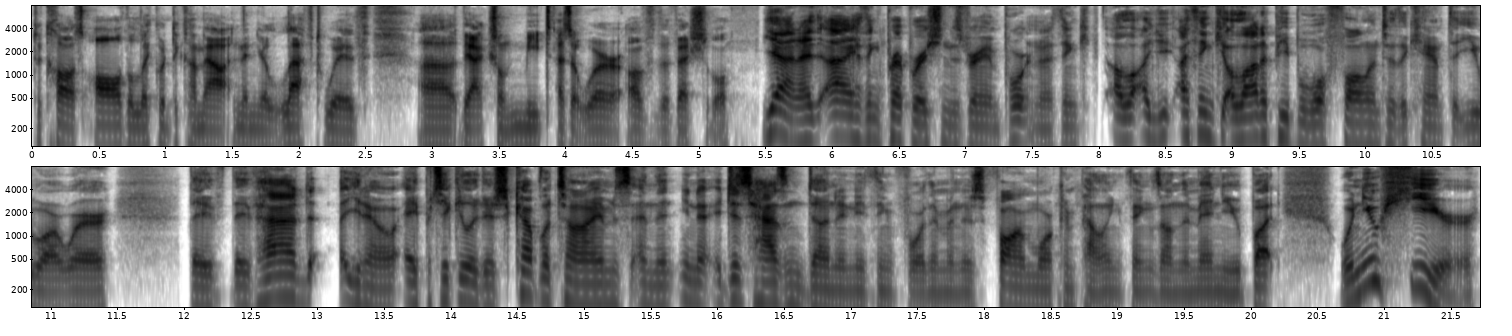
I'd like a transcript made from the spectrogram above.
to cause all the liquid to come out, and then you're left with uh, the actual meat, as it were, of the vegetable. Yeah, and I, I think preparation is very important. I think a lot. I think a lot of people will fall into the camp that you are, where they've they've had you know a particular dish a couple of times, and then you know it just hasn't done anything for them, and there's far more compelling things on the menu. But when you hear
